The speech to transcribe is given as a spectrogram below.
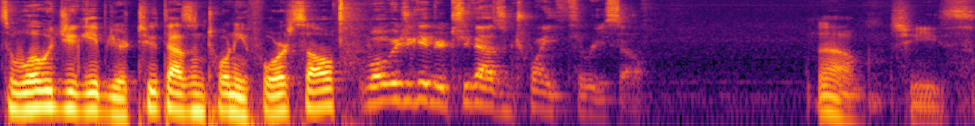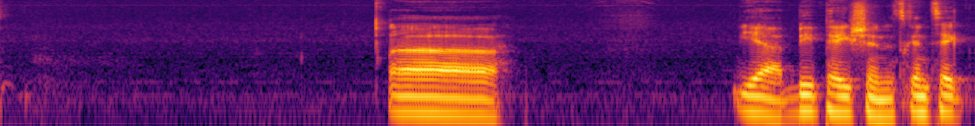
So, what would you give your 2024 self? What would you give your 2023 self? Oh, jeez. Uh, yeah. Be patient. It's gonna take.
